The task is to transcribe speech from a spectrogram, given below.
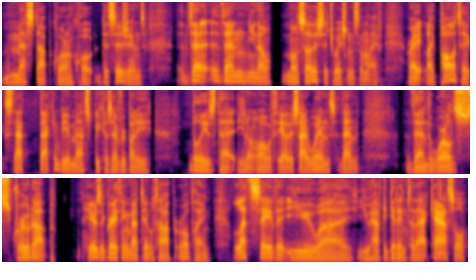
messed up quote unquote decisions than than you know most other situations in life right? Like politics that that can be a mess because everybody believes that you know oh if the other side wins then then the world's screwed up here's the great thing about tabletop role playing let's say that you uh, you have to get into that castle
